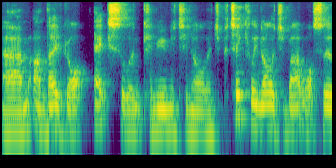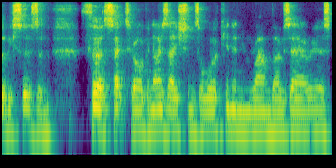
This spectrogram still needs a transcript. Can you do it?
um, and they've got excellent community knowledge, particularly knowledge about what services and third sector organisations are working in and around those areas,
